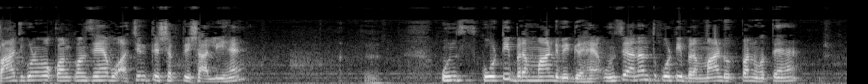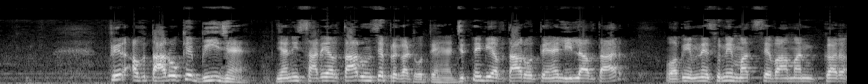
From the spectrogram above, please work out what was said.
पाँच गुण वो कौन कौन से हैं? वो अचिंत्य शक्तिशाली हैं। उन कोटि ब्रह्मांड विग्रह हैं। उनसे अनंत कोटि ब्रह्मांड उत्पन्न होते हैं। फिर अवतारों के बीज हैं, यानी सारे अवतार उनसे प्रकट होते हैं। जितने भी अवतार होते हैं, लीला अवतार अभी हमने सुने, मत्स्य वामन, कर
